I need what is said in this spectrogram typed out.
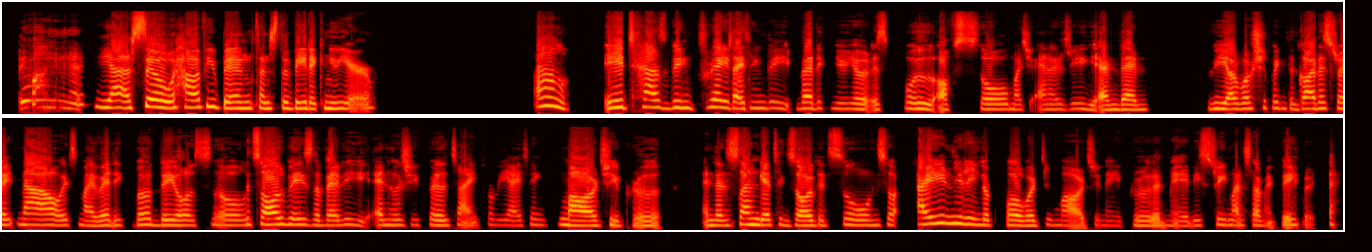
yeah. So, how have you been since the Vedic New Year? Oh, it has been great. I think the Vedic New Year is full of so much energy. And then we are worshiping the goddess right now. It's my Vedic birthday also. It's always a very energy filled time for me. I think March, April, and then sun gets exalted soon. So I really look forward to March and April and May. These three months are my favorite.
